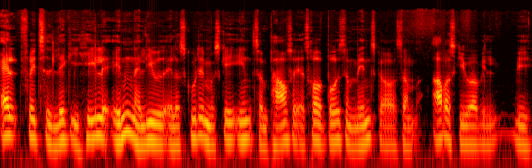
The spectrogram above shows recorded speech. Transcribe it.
al fritid ligge i hele enden af livet, eller skulle det måske ind som pause? Jeg tror, både som mennesker og som arbejdsgiver vil vi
